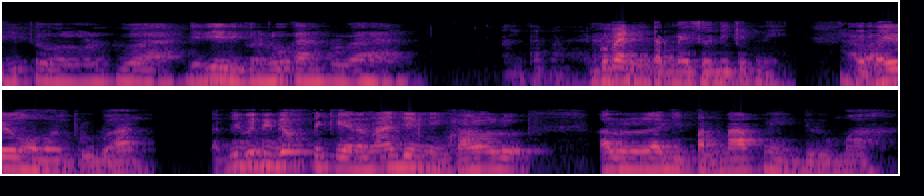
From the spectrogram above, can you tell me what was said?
gitu menurut gua. Jadi ya diperlukan perubahan. Gue pengen intermezzo dikit nih. Ya, tadi lu ngomongin perubahan. Tapi gue tidur kepikiran aja nih kalau lu kalau lu lagi penat nih di rumah.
